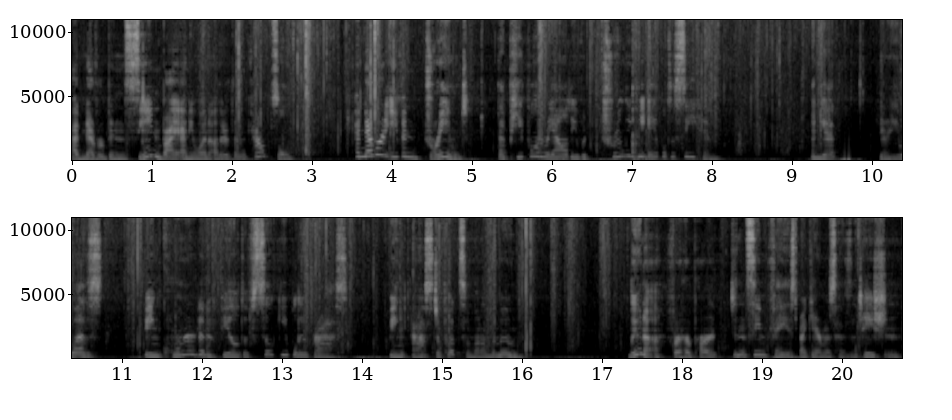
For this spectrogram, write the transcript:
had never been seen by anyone other than the council, had never even dreamed that people in reality would truly be able to see him. And yet, here he was, being cornered in a field of silky blue grass, being asked to put someone on the moon. Luna, for her part, didn't seem fazed by Guillermo's hesitation.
